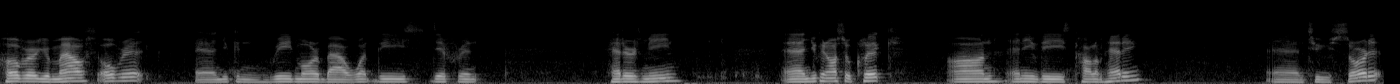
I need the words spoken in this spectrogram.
hover your mouse over it and you can read more about what these different headers mean. And you can also click on any of these column headings and to sort it.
